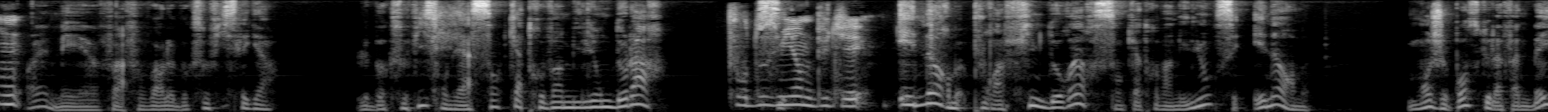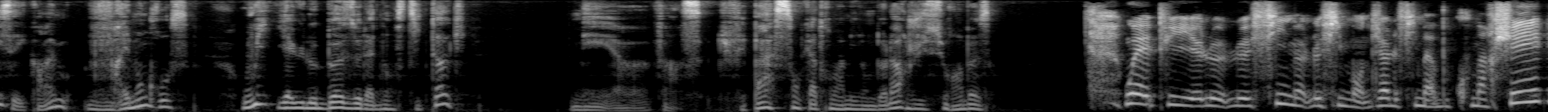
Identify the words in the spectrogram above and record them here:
Mm. Ouais, mais enfin, faut voir le box office, les gars. Le box-office, on est à 180 millions de dollars. Pour 12 millions de budget. Énorme. Pour un film d'horreur, 180 millions, c'est énorme. Moi, je pense que la fanbase est quand même vraiment grosse. Oui, il y a eu le buzz de la danse TikTok, mais euh, enfin, tu fais pas 180 millions de dollars juste sur un buzz. Ouais, et puis le, film, le film, bon, déjà le film a beaucoup marché,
